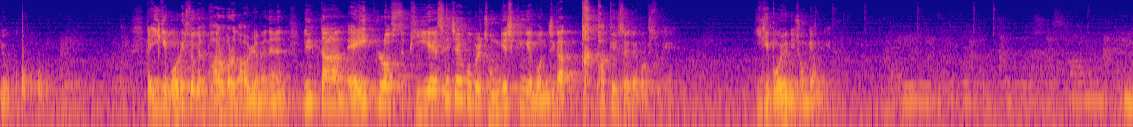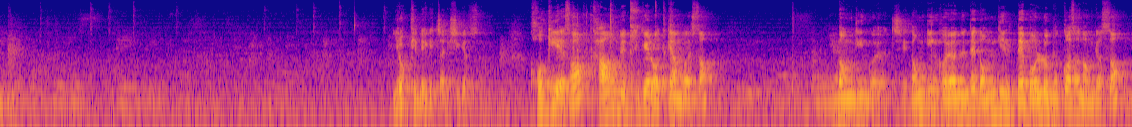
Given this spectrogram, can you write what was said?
요거. 그러니까 이게 머릿속에서 바로바로 나오려면은 일단 a 플러스 b의 세제곱을 전개시킨 게 뭔지가 탁 박혀 있어야 돼 머릿속에. 이게 뭐였니 전개한 게? a 세제곱 플러스 3 음. a 플러스 ab 이렇게 네 개짜리 식이었어요. 거기에서 가운데 두 개를 어떻게 한 거였어? 넘긴 거였지. 넘긴 거였는데 넘길 때 뭘로 묶어서 넘겼어?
